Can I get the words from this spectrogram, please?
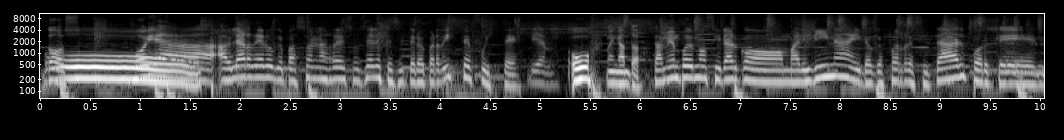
Dos. Oh. Voy a hablar de algo que pasó en las redes sociales que si te lo perdiste, fuiste. Bien. Uf, me encantó. También podemos tirar con Marilina y lo que fue el recital, porque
